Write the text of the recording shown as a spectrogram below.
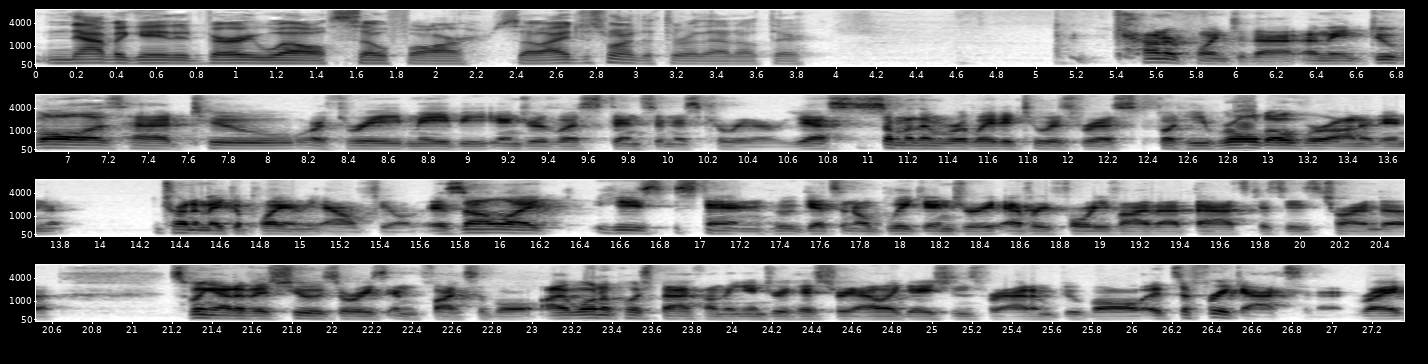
navigated very well so far. So I just wanted to throw that out there counterpoint to that, I mean, Duvall has had two or three maybe injured list stints in his career. Yes, some of them related to his wrist, but he rolled over on it in trying to make a play in the outfield. It's not like he's Stanton who gets an oblique injury every 45 at bats because he's trying to swing out of his shoes or he's inflexible. I want to push back on the injury history allegations for Adam Duvall. It's a freak accident, right?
